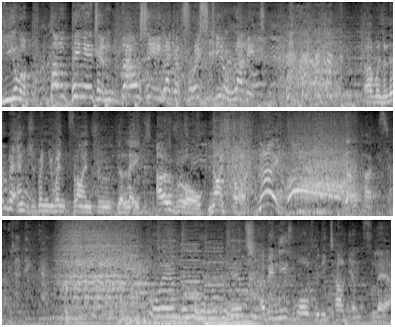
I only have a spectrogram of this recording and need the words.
You were pumping it and bouncing like a frisky rabbit. I was a little bit anxious when you went flying through the legs. Overall, nice job. Nine. Got the party started, I think. I've been these walk with Italian flair.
